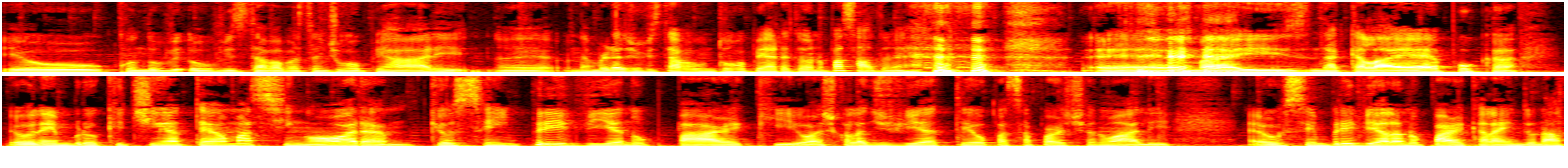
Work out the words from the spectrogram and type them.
eu, quando eu visitava bastante o Hopi Hari, é, na verdade eu visitava muito o Hopi Hari até o ano passado, né? É, mas naquela época, eu lembro que tinha até uma senhora que eu sempre via no parque, eu acho que ela devia ter o passaporte anual. Eu sempre via ela no parque, ela indo na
